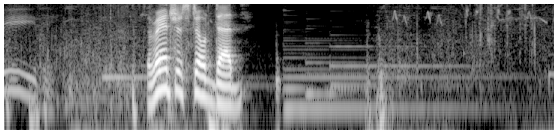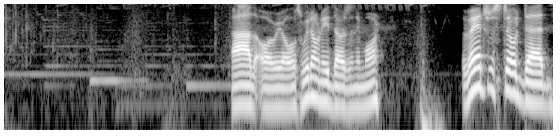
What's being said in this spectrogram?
easy. The rancher's still dead. Ah, the Orioles. We don't need those anymore. The rancher's still dead.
